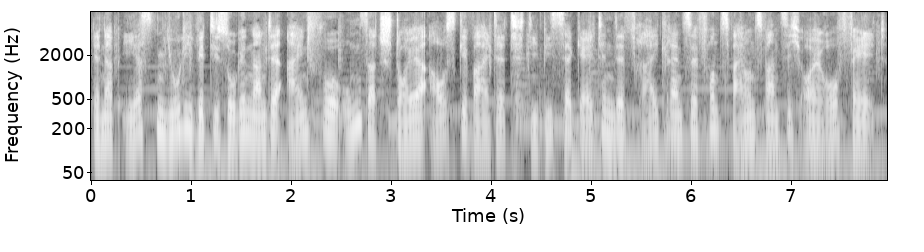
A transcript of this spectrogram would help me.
Denn ab 1. Juli wird die sogenannte Einfuhrumsatzsteuer ausgeweitet. Die bisher geltende Freigrenze von 22 Euro fällt.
